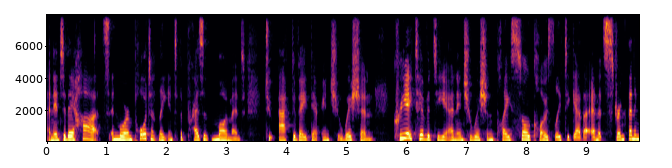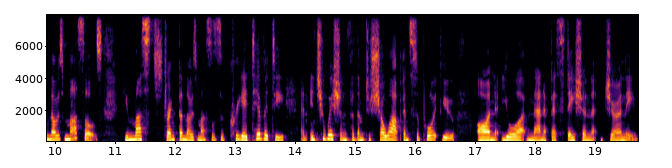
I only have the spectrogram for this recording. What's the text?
and into their hearts, and more importantly, into the present moment to activate their intuition. Creativity and intuition play so closely together, and it's strengthening those muscles. You must strengthen those muscles of creativity and intuition for them to show up and support you on your manifestation journey.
